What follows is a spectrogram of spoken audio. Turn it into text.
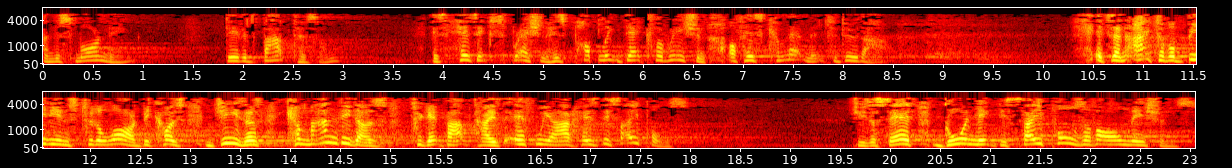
And this morning, David's baptism is his expression, his public declaration of his commitment to do that. It's an act of obedience to the Lord because Jesus commanded us to get baptized if we are His disciples. Jesus said, go and make disciples of all nations,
